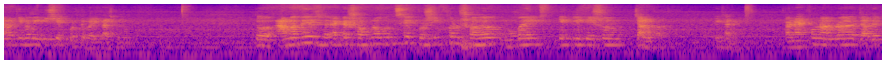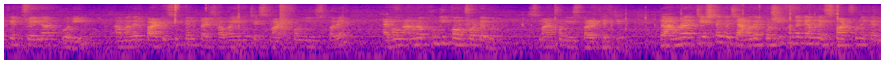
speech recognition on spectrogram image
আমরা কীভাবে ইনিশিয়েট করতে পারি কাজগুলো? তো আমাদের একটা স্বপ্ন হচ্ছে প্রশিক্ষণ সহায়ক মোবাইল অ্যাপ্লিকেশন চালু করা এখানে। কারণ এখন আমরা যাদেরকে ট্রেন আপ করি আমাদের পার্টিসিপেন্ট প্রায় সবাই হচ্ছে স্মার্টফোন ইউজ করে এবং আমরা খুবই কমফোর্টেবল স্মার্টফোন ইউজ করার ক্ষেত্রে। তো আমরা চেষ্টা করছি, আমাদের প্রশিক্ষণটাকে আমরা স্মার্টফোনে কেন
